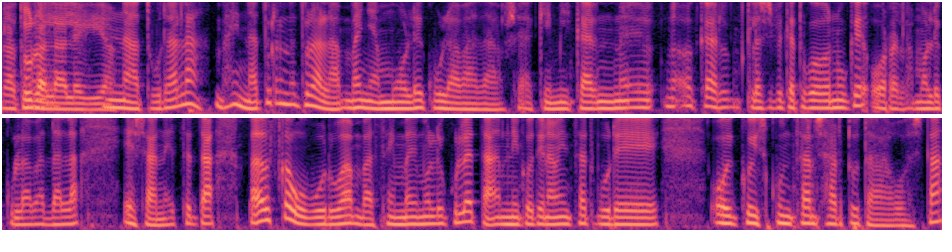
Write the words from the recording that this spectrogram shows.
Naturala alegia. Naturala, bai, natural naturala, baina molekula bada, osea, kimikan eh, klasifikatuko genuke horrela molekula bat dela esan ez. Eta badauzkagu buruan, ba, bai molekula, eta nikotina bintzat gure oiko hizkuntzan sartuta dago, ezta?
